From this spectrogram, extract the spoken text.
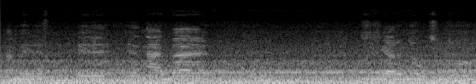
I mean, it's, it, it's not bad. You just gotta know what you're doing.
